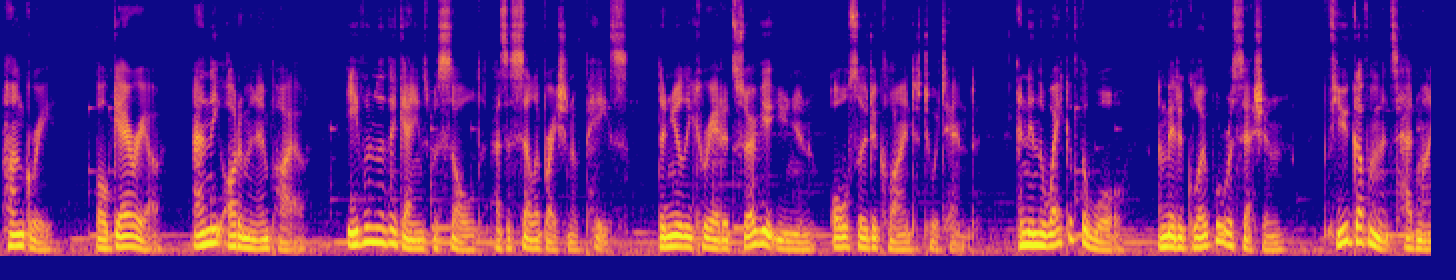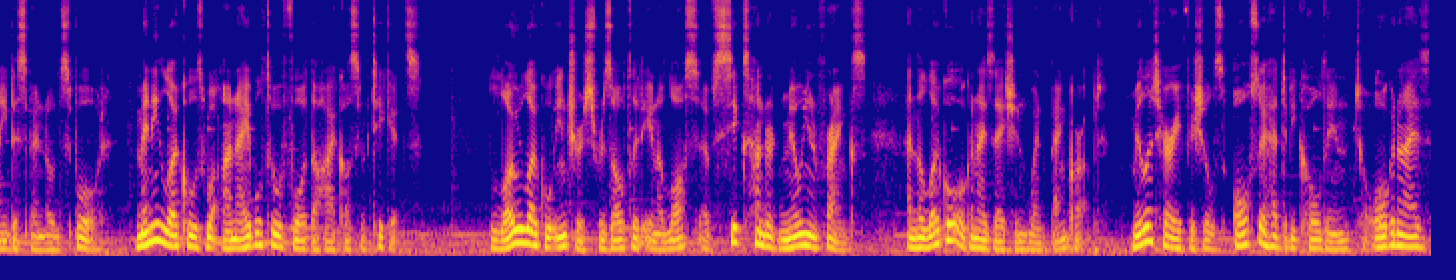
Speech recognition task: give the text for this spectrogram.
Hungary, Bulgaria, and the Ottoman Empire, even though the Games were sold as a celebration of peace. The newly created Soviet Union also declined to attend. And in the wake of the war, amid a global recession, few governments had money to spend on sport. Many locals were unable to afford the high cost of tickets. Low local interest resulted in a loss of 600 million francs and the local organisation went bankrupt. Military officials also had to be called in to organise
